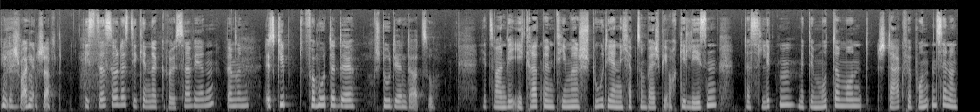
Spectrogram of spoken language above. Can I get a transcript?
in der Schwangerschaft. Ist das so, dass die Kinder größer werden, wenn man? Es gibt vermutete Studien dazu. Jetzt waren wir eh gerade beim Thema Studien. Ich habe zum Beispiel auch gelesen, dass Lippen mit dem Muttermund stark verbunden sind und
